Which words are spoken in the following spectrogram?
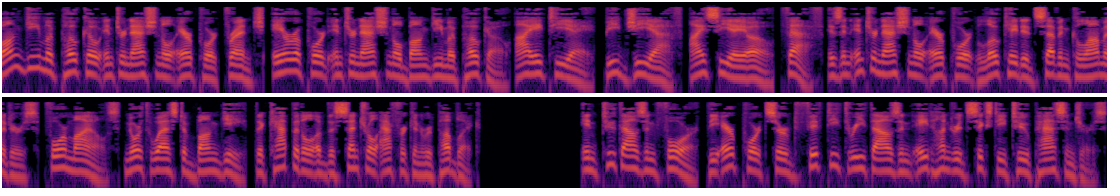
Bangui M'Poko International Airport French, Aéroport International Bangui M'Poko IATA, BGF, ICAO, FEF is an international airport located 7 kilometers 4 miles northwest of Bangui, the capital of the Central African Republic. In 2004, the airport served 53,862 passengers.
